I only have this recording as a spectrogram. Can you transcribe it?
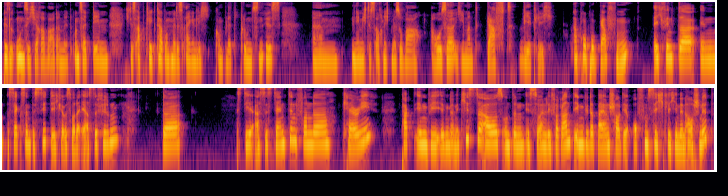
bisschen unsicherer war damit. Und seitdem ich das abklickt habe und mir das eigentlich komplett plunzen ist, ähm, nehme ich das auch nicht mehr so wahr. Außer jemand gafft wirklich. Apropos Gaffen, ich finde da in Sex and the City, ich glaube, es war der erste Film, da ist die Assistentin von der Carrie, packt irgendwie irgendeine Kiste aus und dann ist so ein Lieferant irgendwie dabei und schaut ihr offensichtlich in den Ausschnitt.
